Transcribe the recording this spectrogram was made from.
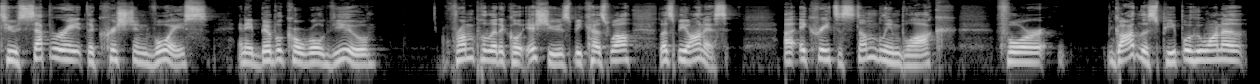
to separate the Christian voice and a biblical worldview from political issues because, well, let's be honest, uh, it creates a stumbling block for godless people who want to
